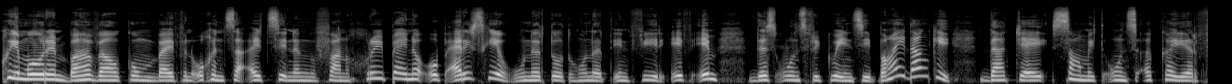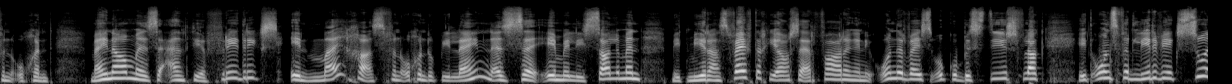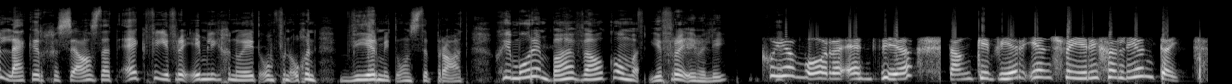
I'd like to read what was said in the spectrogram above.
Goeiemôre en baie welkom by vanoggend se uitsending van Groeipyne op RSG 100 tot 104 FM. Dis ons frekwensie. Baie dankie dat jy saam met ons 'n kuier vanoggend. My naam is Anthea Fredericks en my gas vanoggend op die lyn is eh, Emily Solomon met meer as 50 jaar se ervaring in die onderwys ook op bestuursvlak. Het ons verlede week so lekker gesels dat ek vir juffrou Emily genooi het om vanoggend weer met ons te praat. Goeiemôre en baie welkom juffrou Emily. Goeiemôre Anthea. Dankie weer eens vir hierdie geleentheid.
